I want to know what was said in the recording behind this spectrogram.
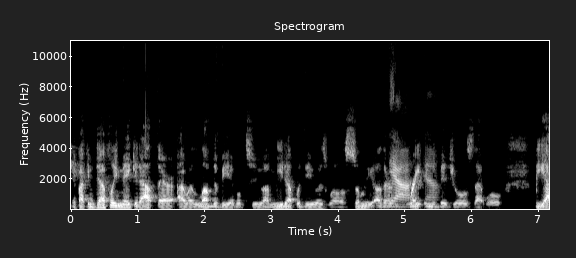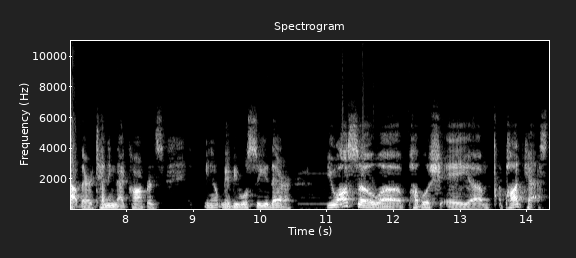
if I can definitely make it out there, I would love to be able to uh, meet up with you as well as so many other yeah, great yeah. individuals that will be out there attending that conference. You know, maybe we'll see you there. You also uh, publish a, um, a podcast,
